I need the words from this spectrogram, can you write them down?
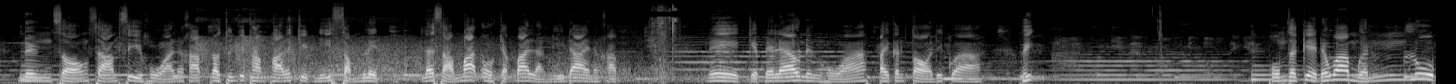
1 2 3 4 หัวนะครับ เราถึงจะทำภารกิจนี้สำเร็จ และสามารถออกจากบ้านหลังนี้ได้นะครับ นี่เก็บได้แล้วหนึ่งหัวไปกันต่อดีกว่า เฮ้ย ผมสังเกตได้ว่าเหมือนรูป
